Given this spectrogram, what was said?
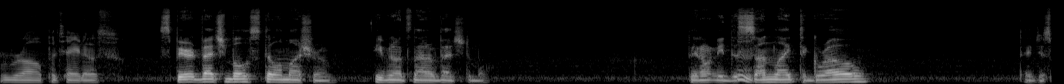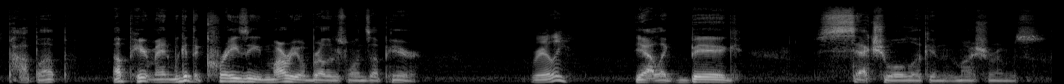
Raw potatoes. Spirit vegetable, still a mushroom, even though it's not a vegetable. They don't Hmm. need the sunlight to grow. They just pop up. Up here, man, we get the crazy Mario Brothers ones up here. Really? Yeah, like big, sexual looking mushrooms.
